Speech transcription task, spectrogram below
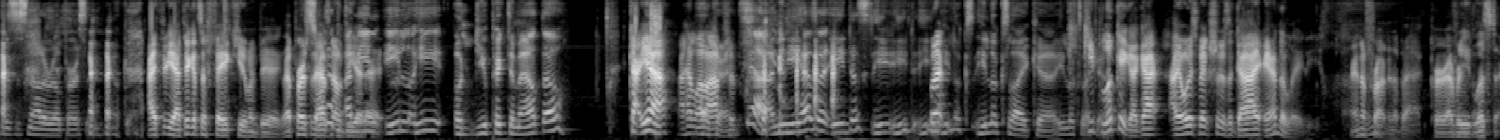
this is not a real person. Okay. I think. Yeah, I think it's a fake human being. That person has no Sort DNA. I mean, he he. Oh, you picked him out though. Yeah, I had a lot of Okay. options. Yeah, I mean, he has a he does he he he, But- he looks he looks like uh, he looks like Keep a- looking. I got. I always make sure there's a guy and a lady, and a front and a back per every listing.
